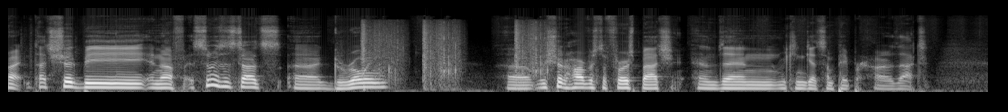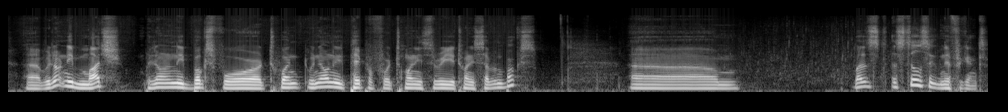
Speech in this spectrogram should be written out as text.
Alright, that should be enough. As soon as it starts uh, growing, uh, we should harvest the first batch and then we can get some paper out of that. Uh, we don't need much. We don't need books for 20, we don't need paper for 23 or 27 books. Um, but it's, it's still significant.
